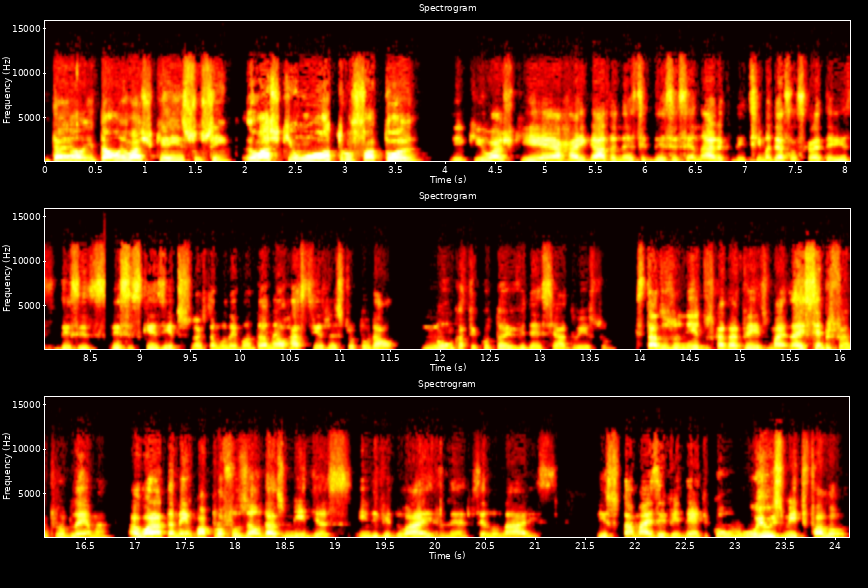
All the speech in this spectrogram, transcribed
Então, então eu acho que é isso sim. Eu acho que um outro fator e que eu acho que é arraigada nesse desse cenário, em cima dessas características, desses, desses quesitos que nós estamos levantando, é o racismo estrutural. Nunca ficou tão evidenciado isso. Estados Unidos, cada vez mais. Aí sempre foi um problema. Agora também com a profusão das mídias individuais, né, celulares, isso está mais evidente. Como o Will Smith falou,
